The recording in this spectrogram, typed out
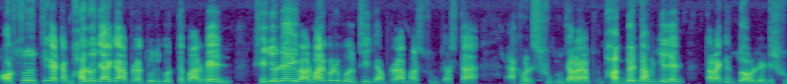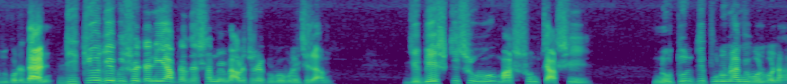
অর্থনৈতিক একটা ভালো জায়গা আপনারা তৈরি করতে পারবেন। সেই জন্য আমি বারবার করে বলছি যে আপনারা মাশরুম চাষটা এখন যারা ভাববেন, ভাবছিলেন, তারা কিন্তু অলরেডি শুরু করে দেন। দ্বিতীয় যে বিষয়টা নিয়ে আপনাদের সামনে আমি আলোচনা করব বলেছিলাম, যে বেশ কিছু মাশরুম চাষি নতুন কি পুরনো আমি বলব না,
